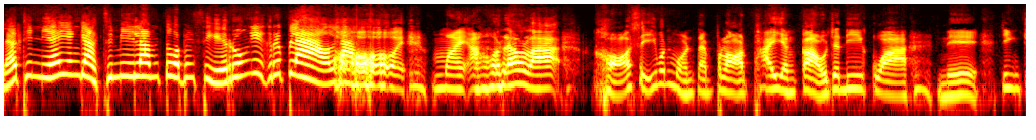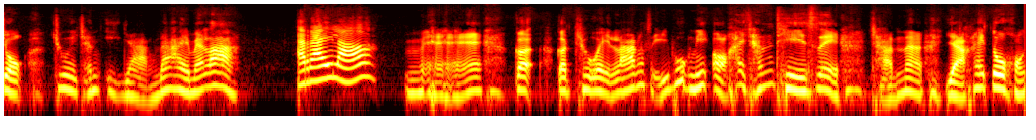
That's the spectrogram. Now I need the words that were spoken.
แล้วทีเนี้ยยังอยากจะมีลำตัวเป็นสีรุ้งอีกหรือเปล่าล่ะโอ้ยไม่เอาแล้วละขอสีมนหมนๆแต่ปลอดภัยอย่างเก่าจะดีกว่า นี่จิ้งจกช่วยฉันอีกอย่างได้ไหมล่ะ อะไรเหรอ แหม ก็ก็ช่วยล้างสีพวกนี้ออกให้ฉันทีสิฉันน่ะ อยากให้ตัวของ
